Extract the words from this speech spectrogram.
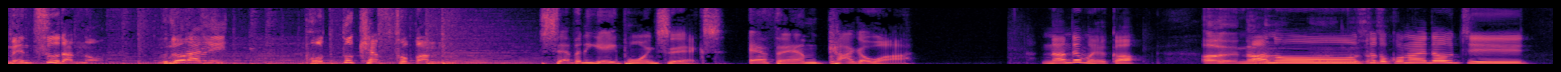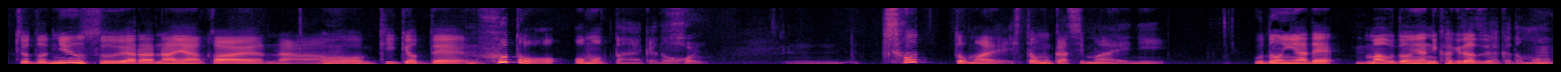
メンツー団のウドラジポッドキャスト版。78.6 FM Kagawa. 何でもええか？ああのーうんちょっとこの間うちちょっとニュースやらなんやかなを聞きよって、ふと思ったんやけど、はい。ちょっと前一昔前にうどん屋で、まあうどん屋に限らずやけども、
